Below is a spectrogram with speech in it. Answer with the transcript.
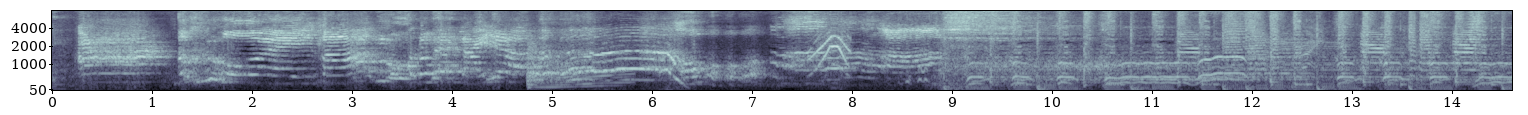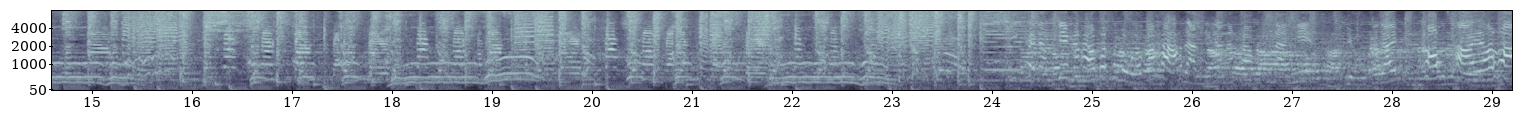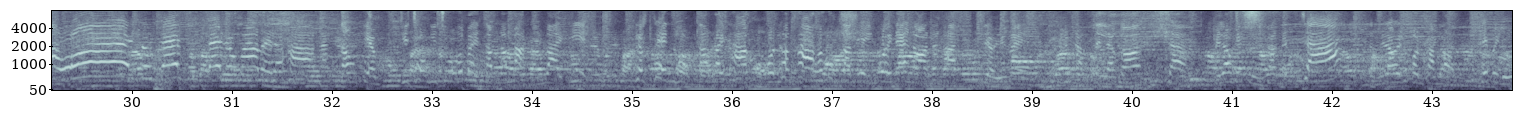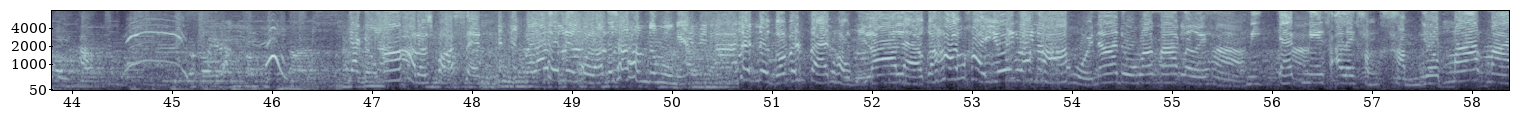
จับน้ำหมักน้ำลายที่กระเซ็นหกตามรายกาของคนข้างๆและของกันเองด้วยแน่นอนนะคะ เดี๋ยวยังไงดูหนังเสร็จแล้วก็จะไปเล่าให้สื่อฟังนะจ๊ะแต่ไม่เล่าให้ทุกคนฟังหรอกให้ไปดูเองค่ะ อยากดูมากค่ะโดยเฉพาะเซนเวลาเซนหนึ่งของเราจะชอบทำจมูกเงี้ยเซนหนึ่งก็เป็นแฟนของมิล่าแล้วก็ห้ามใครยุ่งนะคะโหยน่าดูมากๆเลยค่ะ มีแก๊กมีอะไรขำๆเยอะมากมาย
